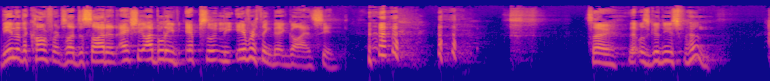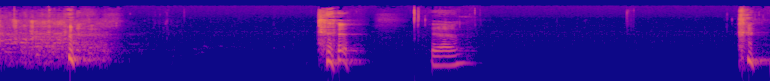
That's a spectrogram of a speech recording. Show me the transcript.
The end of the conference, I decided actually, I believe absolutely everything that guy had said. so that was good news for him. yeah.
